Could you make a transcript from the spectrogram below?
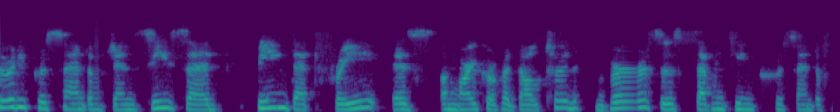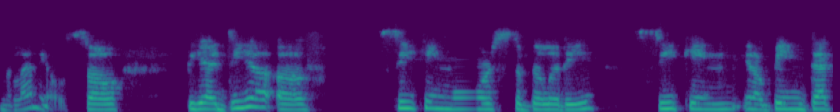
30% of Gen Z said being debt free is a marker of adulthood versus 17% of millennials. So the idea of seeking more stability, seeking, you know, being debt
